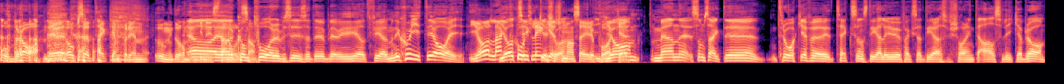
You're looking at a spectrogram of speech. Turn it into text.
och bra. Det är också ett tecken på din ungdom, Ja, Gnistan jag kom på det precis att det blev helt fel, men det skiter jag i. Ja, lagt Jag kort ligger så. som man säger i poker. Ja, men som sagt, det tråkiga för Texans del är ju faktiskt att deras försvar inte alls är lika bra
